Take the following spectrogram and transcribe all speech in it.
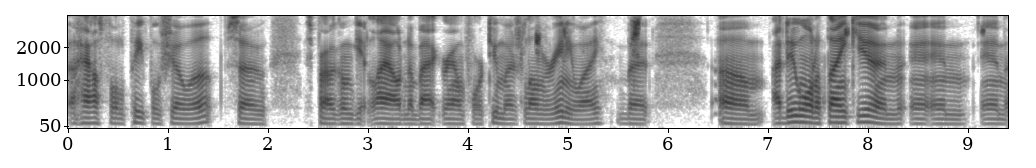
a, a house full of people show up, so it's probably going to get loud in the background for too much longer anyway. But um, I do want to thank you, and and and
